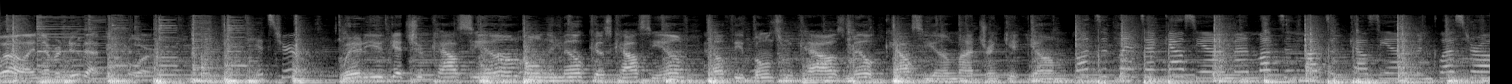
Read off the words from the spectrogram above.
Well, I never knew that before. Where do you get your calcium? Only milk has calcium. Healthy bones from cow's milk. Calcium, I drink it, yum. Lots of plants have calcium and lots and lots of calcium and cholesterol.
